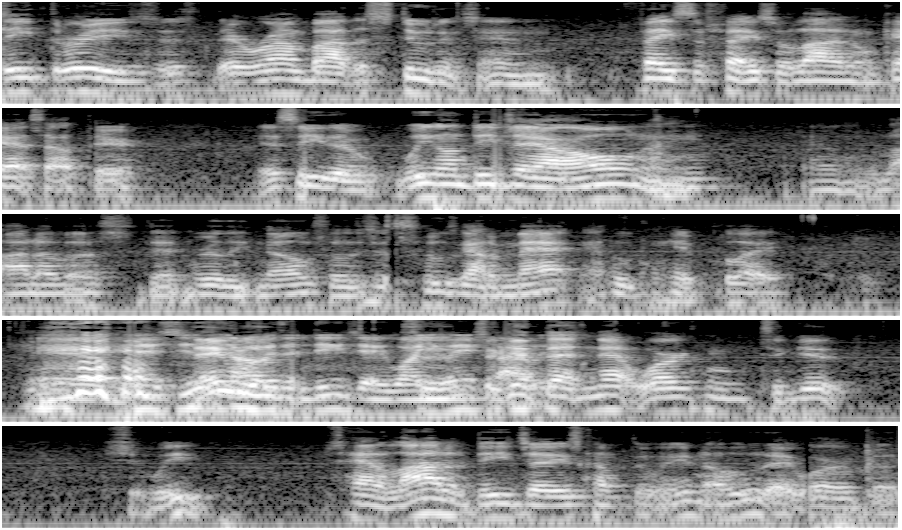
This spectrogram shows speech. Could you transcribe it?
the D threes. They're run by the students, and face to face with a lot of them cats out there. It's either we gonna DJ our own, and, and a lot of us didn't really know. So it's just who's got a Mac and who can hit play. It's They usually always a DJ while to, you in to college. get that networking, to get shit, we had a lot of DJs come through. We didn't know who they were, but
